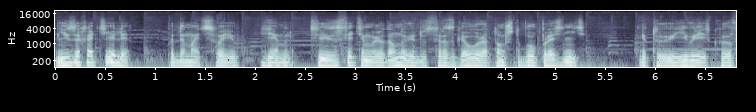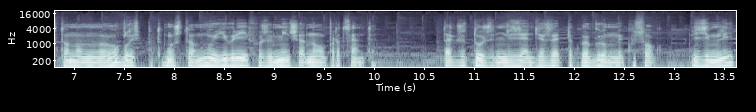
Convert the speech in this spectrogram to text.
Не захотели поднимать свою землю. В связи с этим уже давно ведутся разговоры о том, чтобы упразднить эту еврейскую автономную область, потому что, ну, евреев уже меньше одного процента. Также тоже нельзя держать такой огромный кусок земли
